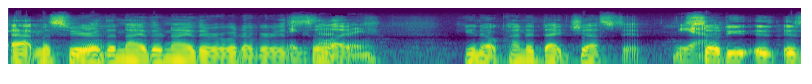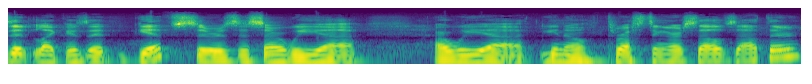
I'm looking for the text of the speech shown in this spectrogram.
atmosphere, the neither neither or whatever is to like you know kind of digest it. Yeah. So do you, is, is it like is it gifts or is this are we uh are we uh you know thrusting ourselves out there?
